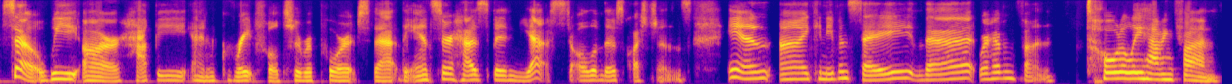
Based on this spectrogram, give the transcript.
So we are happy and grateful to report that the answer has been yes to all of those questions. And I can even say that we're having fun totally having fun.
